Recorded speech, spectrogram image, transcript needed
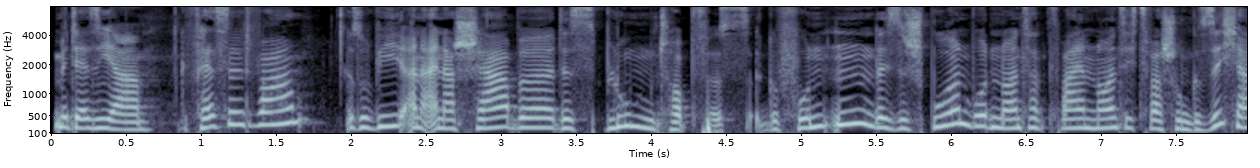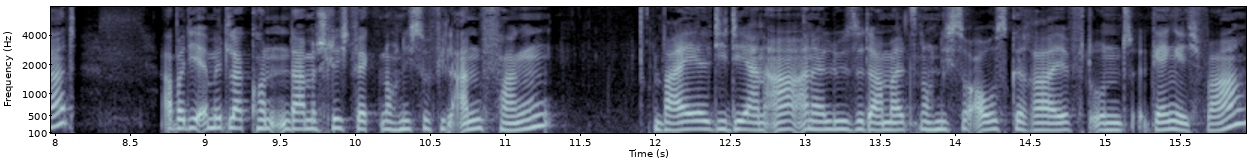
mit der sie ja gefesselt war, sowie an einer Scherbe des Blumentopfes gefunden. Diese Spuren wurden 1992 zwar schon gesichert, aber die Ermittler konnten damit schlichtweg noch nicht so viel anfangen, weil die DNA-Analyse damals noch nicht so ausgereift und gängig war.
